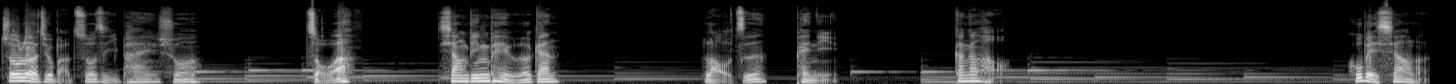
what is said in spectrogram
周乐就把桌子一拍，说：“走啊，香槟配鹅肝，老子配你，刚刚好。”湖北笑了，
